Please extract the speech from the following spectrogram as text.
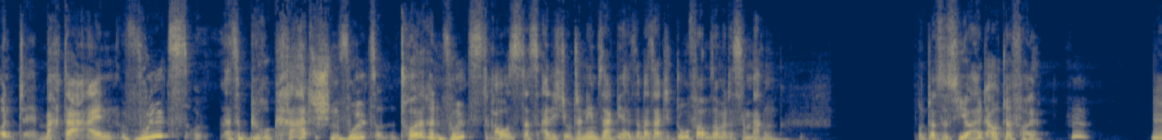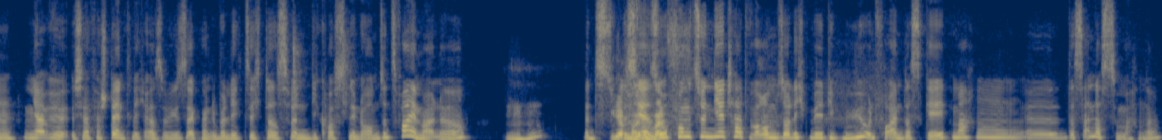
und äh, macht da einen Wulz, also bürokratischen Wulz und einen teuren Wulz draus, dass eigentlich die Unternehmen sagen, ja, aber seid ihr doof, warum sollen wir das denn machen? Und das ist hier halt auch der Fall. Hm. Hm, ja, ist ja verständlich. Also wie gesagt, man überlegt sich das, wenn die Kosten enorm sind, zweimal, ne? Mhm. Wenn es ja, bisher so funktioniert hat, warum soll ich mir die Mühe und vor allem das Geld machen, äh, das anders zu machen, ne?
